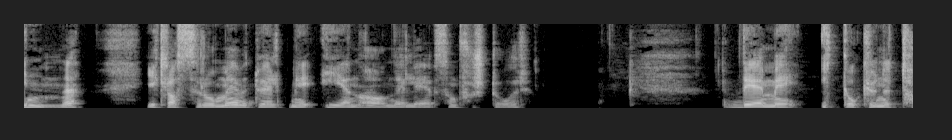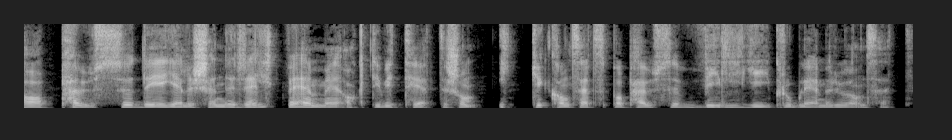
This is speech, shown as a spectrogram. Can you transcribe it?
inne i klasserommet, eventuelt med en annen elev som forstår. Det med ikke å kunne ta pause, det gjelder generelt ved ME. Aktiviteter som ikke kan settes på pause, vil gi problemer uansett.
